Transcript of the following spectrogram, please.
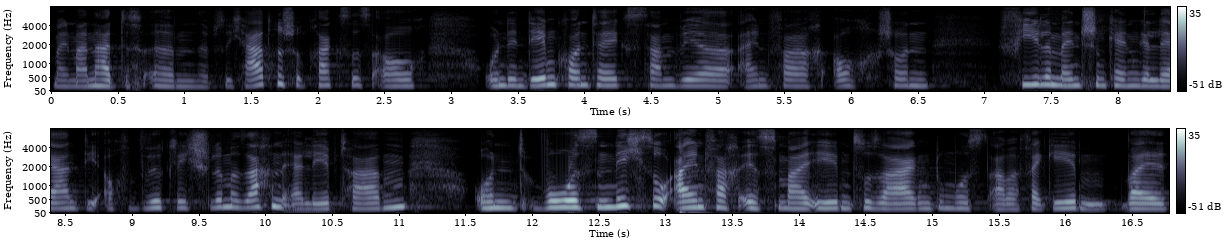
mein Mann hat ähm, eine psychiatrische Praxis auch. Und in dem Kontext haben wir einfach auch schon viele Menschen kennengelernt, die auch wirklich schlimme Sachen erlebt haben und wo es nicht so einfach ist, mal eben zu sagen, du musst aber vergeben, weil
